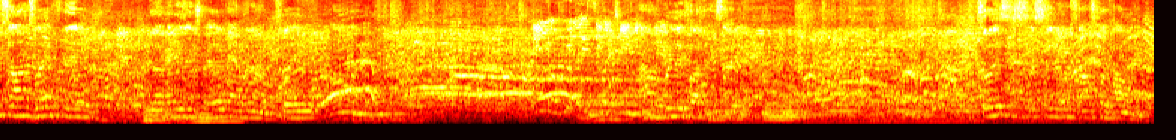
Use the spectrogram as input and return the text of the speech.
few songs left, and the amazing trailer band we're gonna play all on. And you'll really see what Jamie I'm do. really fucking excited. So this is, this is the new song called Halloween.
